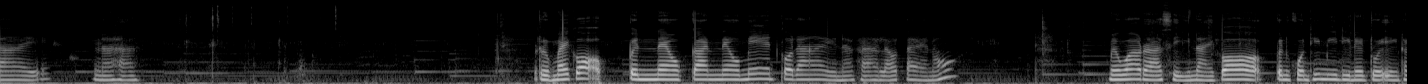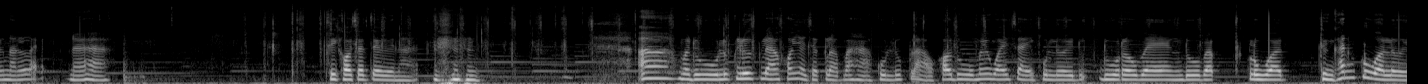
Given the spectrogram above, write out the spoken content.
ได้นะคะหรือไม่ก็เป็นแนวกันแนวเมฆก็ได้นะคะ แล้วแต่เนาะไม่ว่าราศีไหนก็เป็นคนที่มีดีในตัวเองทั้งนั้นแหละนะคะ ที่เขาจะเจอนะอะมาดูลึกๆแล้วเขาอยากจะกลับมาหาคุณหรือเปล่าเขาดูไม่ไว้ใจคุณเลยดดูระแวง ดูแบบกลัวถึงขั้นกลัวเลย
